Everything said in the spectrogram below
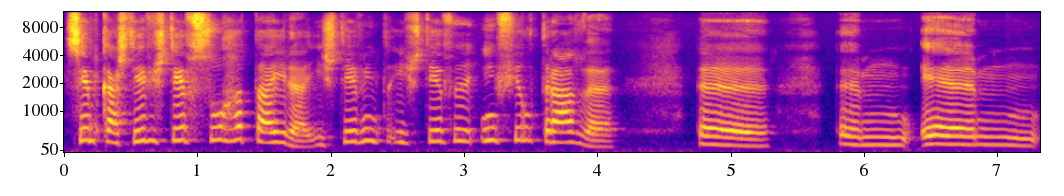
sempre cá esteve e esteve sorrateira e esteve, esteve infiltrada. Uh, um, um,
